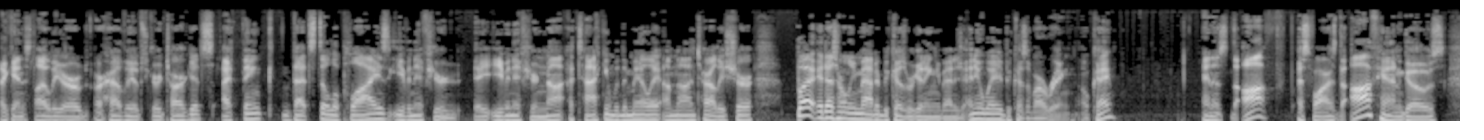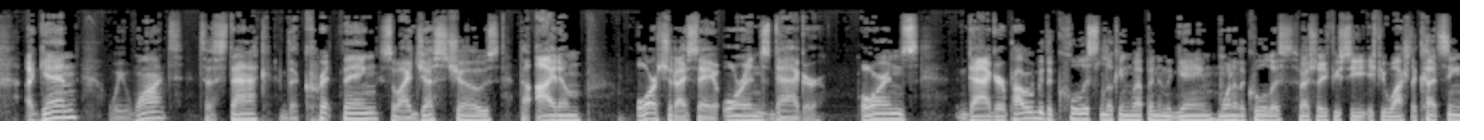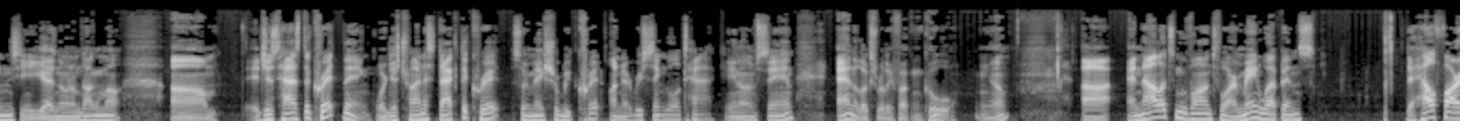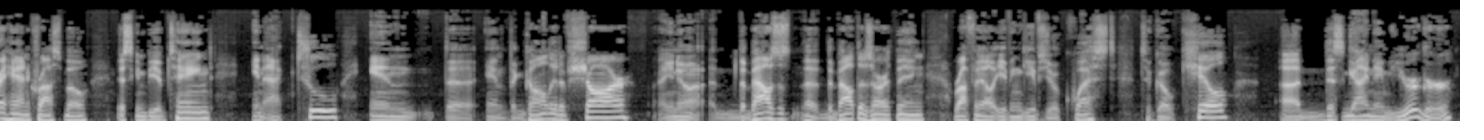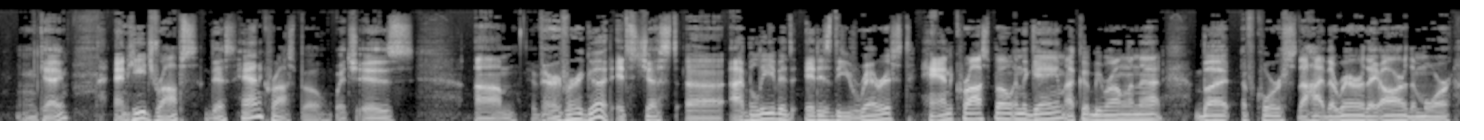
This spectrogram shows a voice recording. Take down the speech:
against slightly or, or heavily obscured targets. I think that still applies even if you're even if you're not attacking with the melee. I'm not entirely sure, but it doesn't really matter because we're getting advantage anyway because of our ring, okay? And as the off as far as the offhand goes, again, we want to stack the crit thing, so I just chose the item, or should I say Orin's dagger. Orin's dagger, probably the coolest looking weapon in the game, one of the coolest, especially if you see if you watch the cutscenes, you guys know what I'm talking about. Um, it just has the crit thing. We're just trying to stack the crit, so we make sure we crit on every single attack. You know what I'm saying? And it looks really fucking cool. You know. Uh, and now let's move on to our main weapons. The Hellfire hand crossbow. This can be obtained in Act Two in the in the Gauntlet of Shar. You know the Balthazar, uh, the Balthazar thing. Raphael even gives you a quest to go kill uh, this guy named Yurgir Okay, and he drops this hand crossbow, which is um, very very good. It's just uh, I believe it it is the rarest hand crossbow in the game. I could be wrong on that, but of course the high, the rarer they are, the more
